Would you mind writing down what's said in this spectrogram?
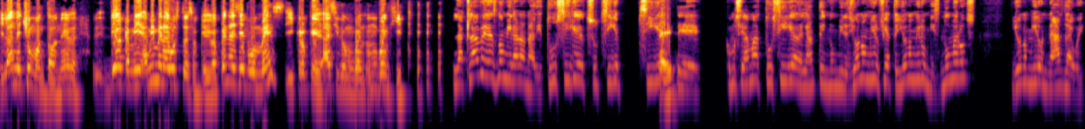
Y lo han hecho un montón, ¿eh? O sea, digo que a mí, a mí me da gusto eso, que digo, apenas llevo un mes y creo que ha sido un buen, un buen hit. La clave es no mirar a nadie. Tú sigue, sigue, sigue, este, ¿cómo se llama? Tú sigue adelante y no mires. Yo no miro, fíjate, yo no miro mis números, yo no miro nada, güey.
